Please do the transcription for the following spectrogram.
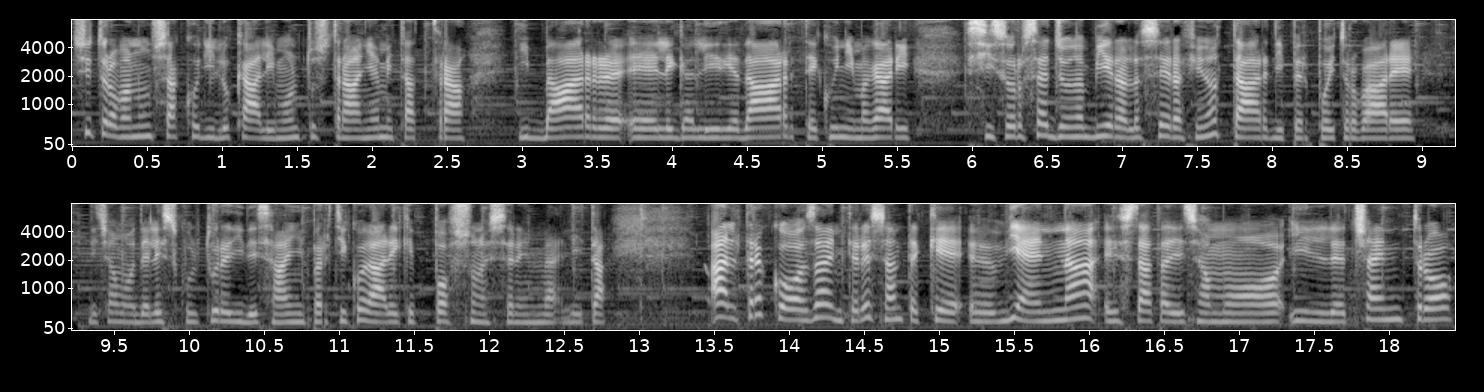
si trovano un sacco di locali molto strani, a metà tra i bar e le gallerie d'arte, quindi magari si sorseggia una birra la sera fino a tardi per poi trovare, diciamo, delle sculture di design particolari che possono essere in vendita. Altra cosa interessante è che eh, Vienna è stata, diciamo, il centro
